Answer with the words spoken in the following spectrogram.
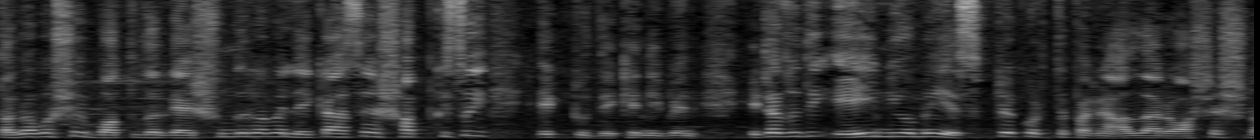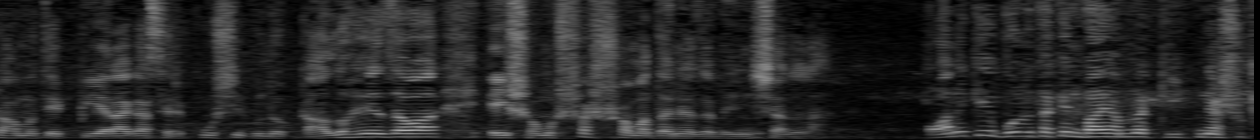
তবে অবশ্যই বোতলের গায়ে সুন্দরভাবে লেখা আছে সব কিছুই একটু দেখে নেবেন। এটা যদি এই নিয়মে স্প্রে করতে পারেন, আল্লাহর অশেষ রহমতে পেয়ারা গাছের কুশিগুলো কালো হয়ে যাওয়া এই সমস্যার সমাধান হয়ে যাবে ইনশাল্লাহ অনেকেই বলে থাকেন, ভাই, আমরা কীটনাশক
